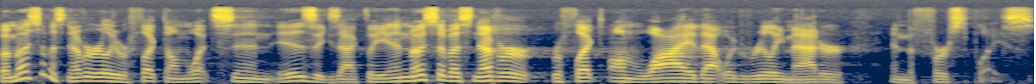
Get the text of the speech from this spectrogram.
But most of us never really reflect on what sin is exactly, and most of us never reflect on why that would really matter in the first place.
